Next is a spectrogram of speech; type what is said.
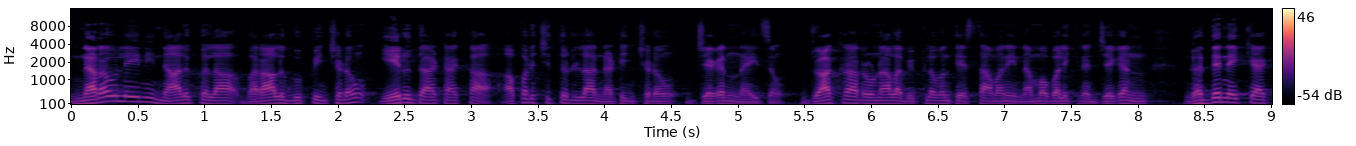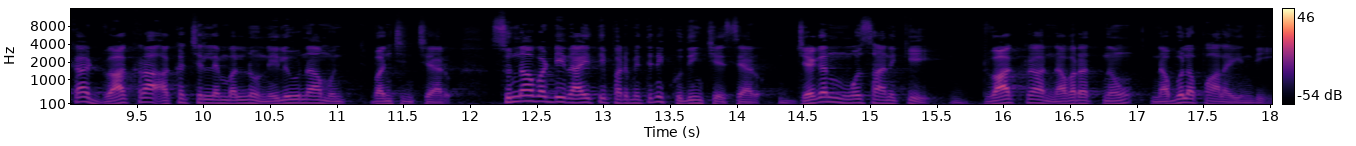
నరవలేని నాలుకల వరాలు గుప్పించడం ఏరు దాటాక అపరిచితుడిలా నటించడం జగన్ నైజం. డ్వాక్రా రుణాల విప్లవం తెస్తామని నమ్మబలికిన జగన్ గద్దెనెక్కాక డ్వాక్రా అక్కచెల్లెమ్మలను నిలువునా వంచారు. సున్నా వడ్డీ రాయితీ పరిమితిని కుదించేశారు. జగన్ మోసానికి డ్వాక్రా నవరత్నం నవ్వుల పాలైంది.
